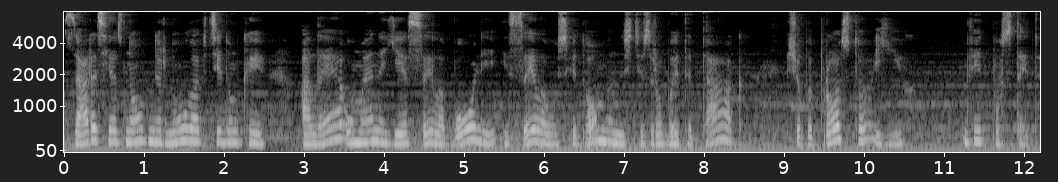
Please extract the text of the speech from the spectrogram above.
зараз я знов нирнула в ці думки, але у мене є сила волі і сила усвідомленості зробити так, щоб просто їх відпустити.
